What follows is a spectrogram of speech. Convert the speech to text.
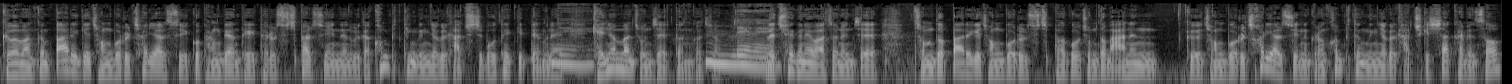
그만큼 빠르게 정보를 처리할 수 있고 방대한 데이터를 수집할 수 있는 우리가 컴퓨팅 능력을 갖추지 못했기 때문에 네. 개념만 존재했던 거죠. 음, 근데 최근에 와서는 이제 좀 더 빠르게 정보를 수집하고 좀 더 많은 그 정보를 처리할 수 있는 그런 컴퓨터 능력을 갖추기 시작하면서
